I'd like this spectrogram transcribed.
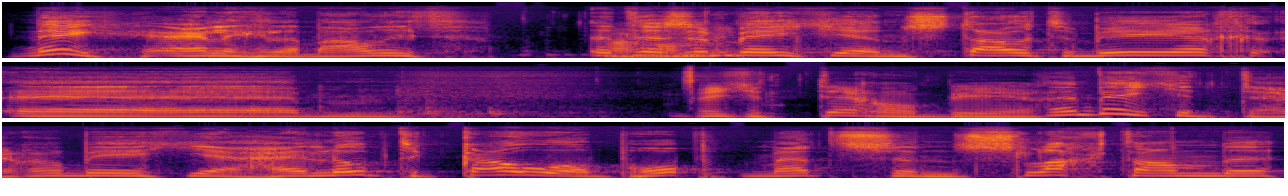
Nee, eigenlijk helemaal niet. Het is een niet? beetje een stoute beer. ehm, Een beetje een terrorbeer. een beetje een terrorbeertje. Ja, hij loopt de kou op hop met zijn slagtanden,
